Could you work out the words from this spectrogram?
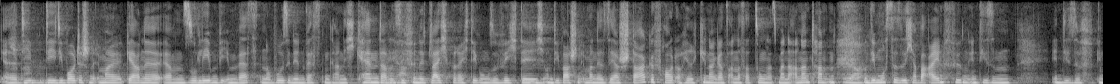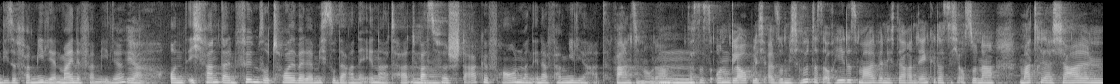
Äh, die, die, die wollte schon immer gerne ähm, so leben wie im Westen, obwohl sie den Westen gar nicht kennt. Aber ja. sie findet Gleichberechtigung so wichtig. Mhm. Und die war schon immer eine sehr starke Frau, hat auch ihre Kinder ganz anders erzogen als meine anderen Tanten. Ja. Und die musste sich aber einfügen in diesem in diese, in diese Familie, in meine Familie. Ja. Und ich fand deinen Film so toll, weil er mich so daran erinnert hat, mhm. was für starke Frauen man in der Familie hat. Wahnsinn, oder? Mhm. Das ist unglaublich. Also mich rührt das auch jedes Mal, wenn ich daran denke, dass ich aus so einer matriarchalen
